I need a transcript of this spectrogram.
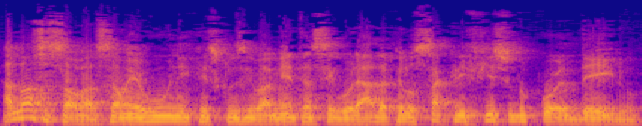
A nossa salvação é única e exclusivamente assegurada pelo sacrifício do Cordeiro.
